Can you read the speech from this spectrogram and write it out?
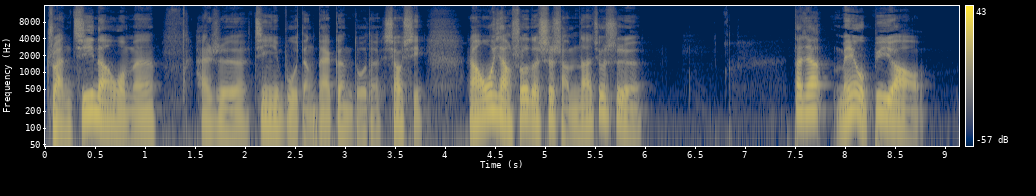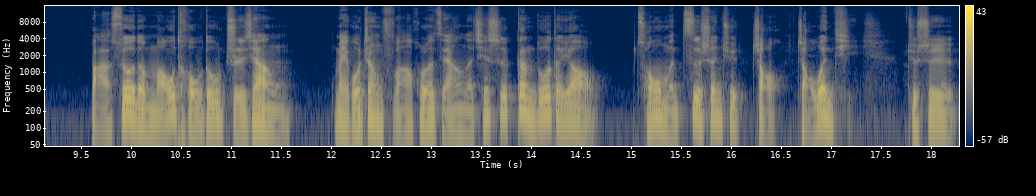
转机呢？我们还是进一步等待更多的消息。然后我想说的是什么呢？就是大家没有必要把所有的矛头都指向美国政府啊，或者怎样的。其实更多的要从我们自身去找找问题。就是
